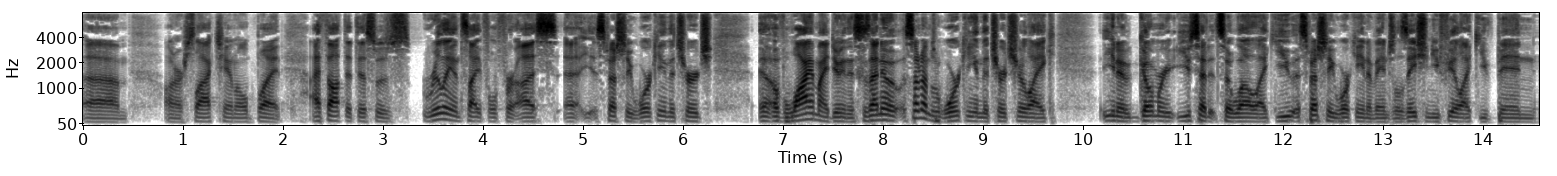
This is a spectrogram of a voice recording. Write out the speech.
um, on our Slack channel. But I thought that this was really insightful for us, uh, especially working in the church. uh, Of why am I doing this? Because I know sometimes working in the church, you're like, you know, Gomer, you said it so well. Like you, especially working in evangelization, you feel like you've been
